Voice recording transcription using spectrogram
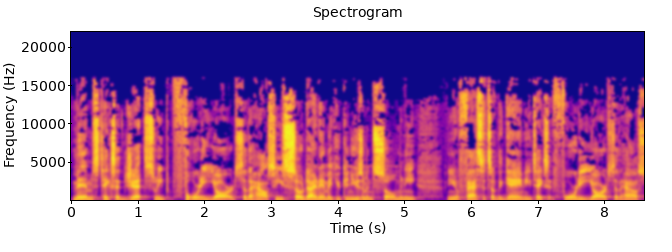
Mims takes a jet sweep 40 yards to the house. He's so dynamic, you can use him in so many you know facets of the game. He takes it 40 yards to the house,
